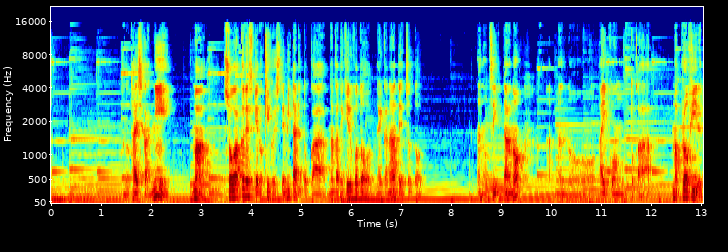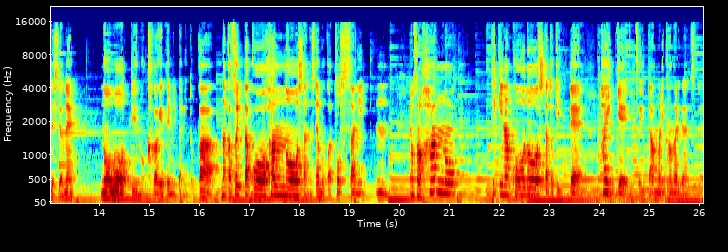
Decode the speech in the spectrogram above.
あの大使館に、まあ、少額ですけど寄付してみたりとか、なんかできることないかなって、ちょっと、あの、ツイッターの、ああの、アイコンとか、まあ、プロフィールですよね。ノーウォーっていうのを掲げてみたりとか、なんかそういったこう反応をしたんですね、僕はとっさに。うん。でもその反応的な行動をした時って、背景についてあんまり考えてないんですね。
